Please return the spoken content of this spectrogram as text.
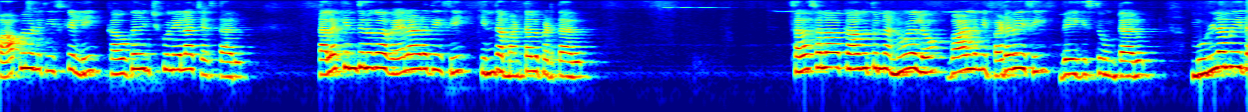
పాపులను తీసుకెళ్ళి కౌగలించుకునేలా చేస్తారు. తలకిందులుగా వేలాడదీసి కింద మంటలు పెడతారు. సలసలా కాగుతున్న నూనెలో వాళ్ళని పడవేసి వేగిస్తూ ఉంటారు. ముళ్ళ మీద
